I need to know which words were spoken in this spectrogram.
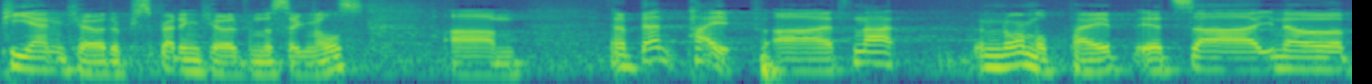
PN code, a spreading code from the signals. Um, and a bent pipe, uh, it's not a normal pipe. It's uh, you know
